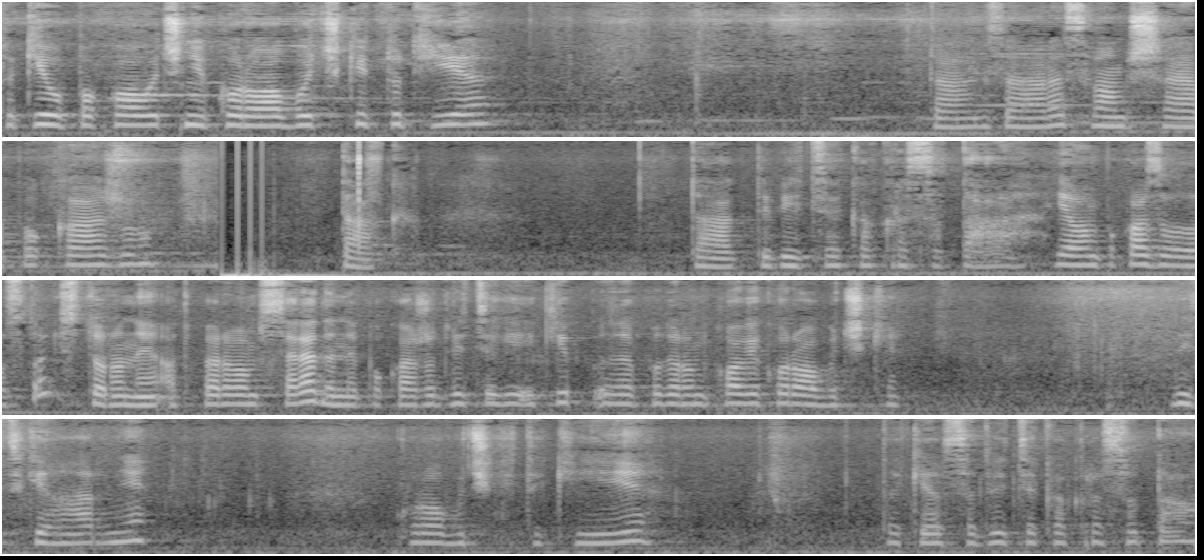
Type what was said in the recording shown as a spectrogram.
такі упаковочні коробочки тут є. Так, зараз вам ще покажу. Так. Так, дивіться, яка красота. Я вам показувала з тої сторони, а тепер вам зсередини покажу. Дивіться, які е, подарункові коробочки. Дивіться, які гарні. Коробочки такі. Таке все, дивіться, яка красота.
